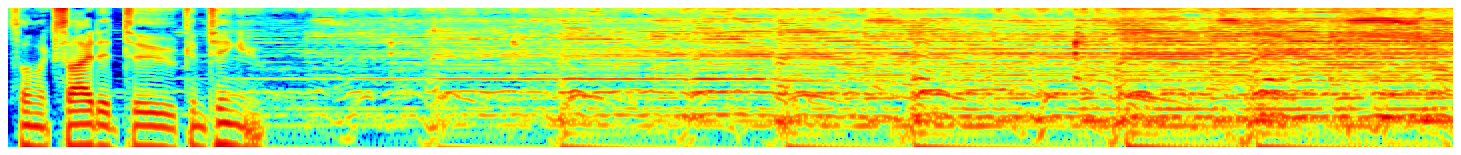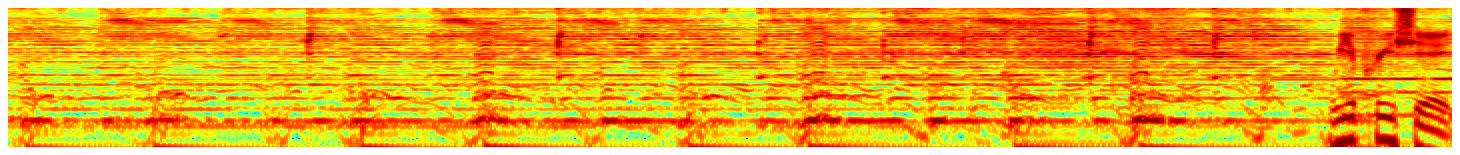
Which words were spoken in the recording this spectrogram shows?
So I'm excited to continue. We appreciate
